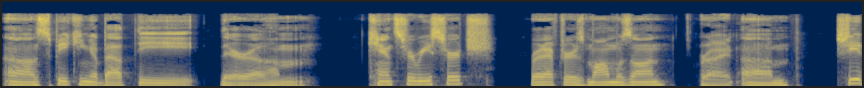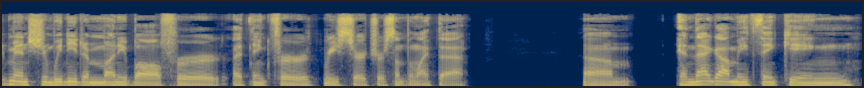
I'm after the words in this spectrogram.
uh, speaking about the their um, cancer research right after his mom was on. Right. Um, she had mentioned we need a money ball for I think for research or something like that. Um, and that got me thinking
